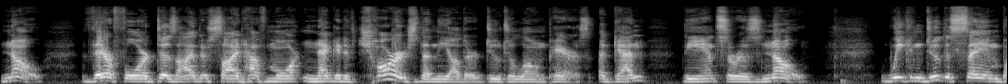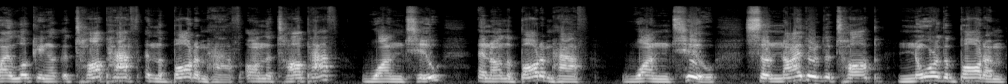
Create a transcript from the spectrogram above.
No. Therefore, does either side have more negative charge than the other due to lone pairs? Again, the answer is no. We can do the same by looking at the top half and the bottom half. On the top half, 1, 2, and on the bottom half, 1, 2. So neither the top nor the bottom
